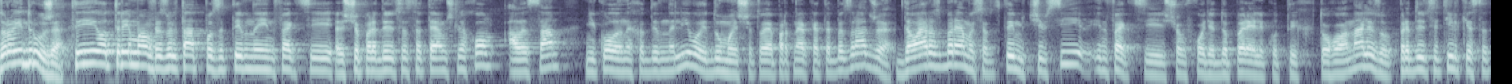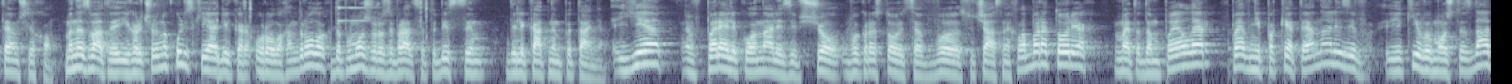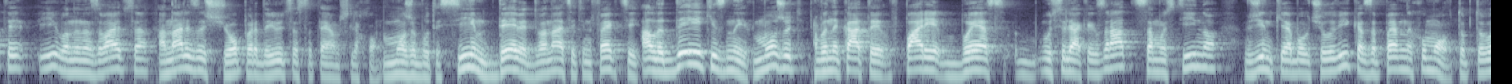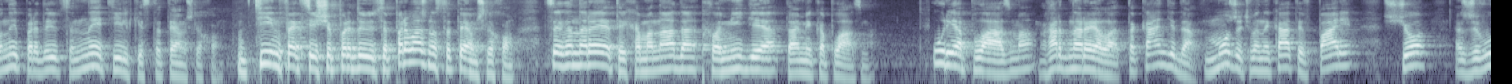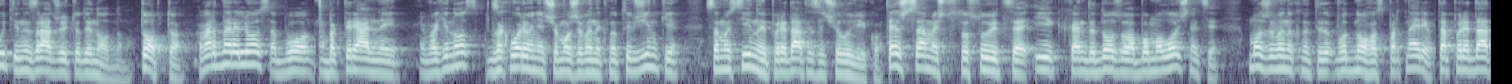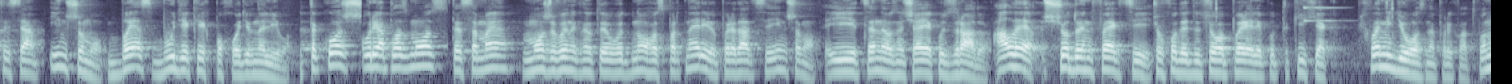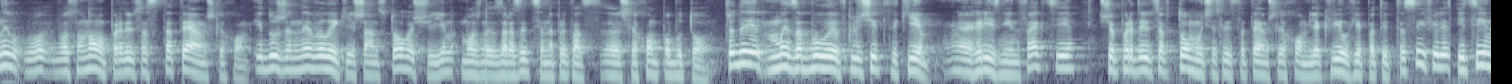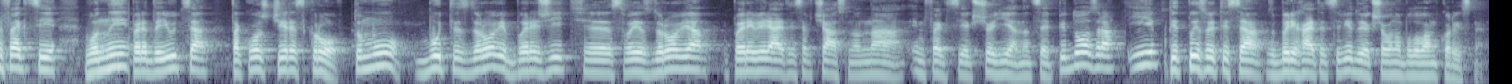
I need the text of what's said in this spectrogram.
Дорогий друже, ти отримав результат позитивної інфекції, що передаються статевим шляхом, але сам ніколи не ходив наліво і думаєш, що твоя партнерка тебе зраджує. Давай розберемося з тим, чи всі інфекції, що входять до переліку тих того аналізу, передаються тільки статевим шляхом. Мене звати Ігор Чорнокульський, я лікар-уролог-андролог. Допоможу розібратися тобі з цим делікатним питанням. Є в переліку аналізів, що використовуються в сучасних лабораторіях методом ПЛР, певні пакети аналізів, які ви можете здати, і вони називаються аналізи, що передаються статевим шляхом. Може бути 7, 9, 12 інфекцій, але деякі з них можуть виникати в парі без усіляких зрад самостійно в жінки або в чоловіка за певних умов. Тобто вони передаються не тільки статевим шляхом. Ті інфекції, що передаються переважно статевим шляхом, це гонорея, трихомонада, хламідія та мікоплазма. Уріаплазма, гарднарела та кандіда можуть виникати в парі, що живуть і не зраджують один одному. Тобто гарднерельоз або бактеріальний вагіноз захворювання, що може виникнути в жінки самостійно і передатися чоловіку. Те ж саме стосується і кандидозу або молочниці. Може виникнути в одного з партнерів та передатися іншому без будь-яких походів наліво. Також уріаплазмоз те саме може виникнути в одного з партнерів і передатися іншому, і це не означає якусь зраду. Але щодо інфекцій, що входять до цього переліку, таких як Хламідіоз, наприклад, вони в основному передаються статевим шляхом, і дуже невеликий шанс того, що їм можна заразитися, наприклад, е, шляхом побутовим. Сюди ми забули включити такі е, грізні інфекції, що передаються в тому числі статевим шляхом, як ВІЛ, гепатит та сифіліс. І ці інфекції вони передаються також через кров. Тому будьте здорові, бережіть е, своє здоров'я, перевіряйтеся вчасно на інфекції, якщо є на це підозра, і підписуйтеся, зберігайте це відео, якщо воно було вам корисне.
